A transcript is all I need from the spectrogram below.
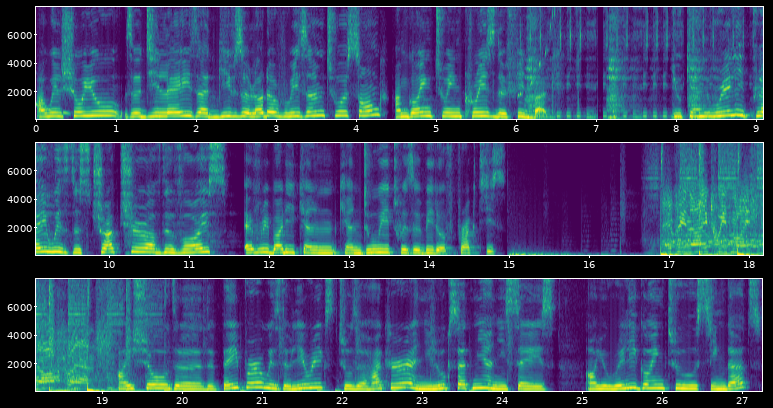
I will show you the delay that gives a lot of rhythm to a song. I'm going to increase the feedback. You can really play with the structure of the voice. Everybody can, can do it with a bit of practice. Every night with my star friends. I show the, the paper with the lyrics to the hacker, and he looks at me and he says, Are you really going to sing that?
